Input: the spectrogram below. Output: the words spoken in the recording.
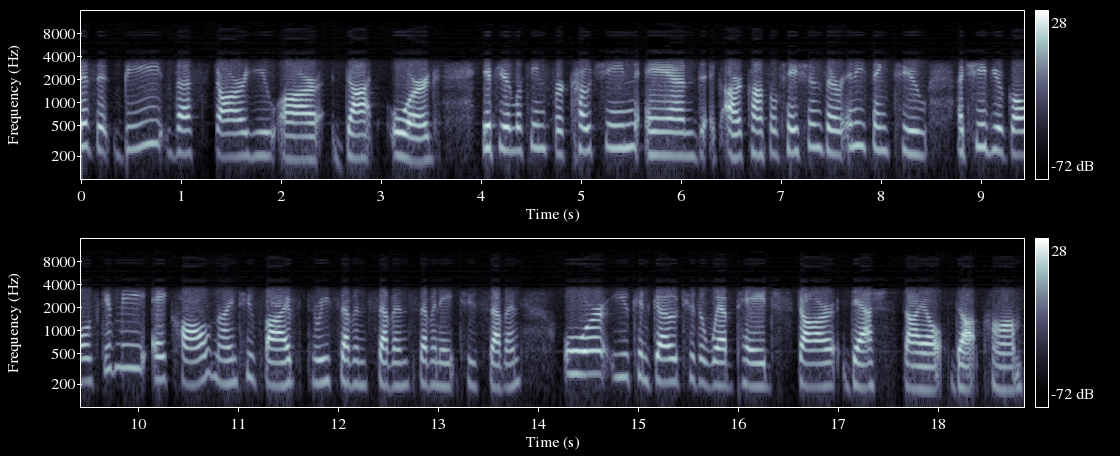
visit BeTheStarYouAre.org. If you're looking for coaching and our consultations or anything to achieve your goals, give me a call, 925-377-7827, or you can go to the webpage star-style.com.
